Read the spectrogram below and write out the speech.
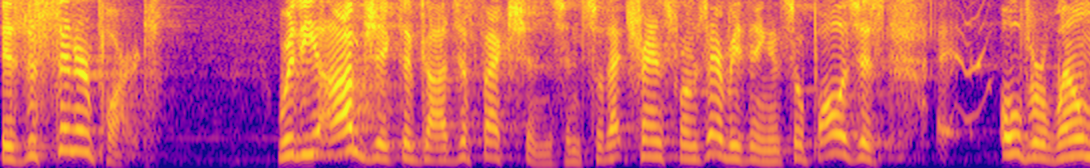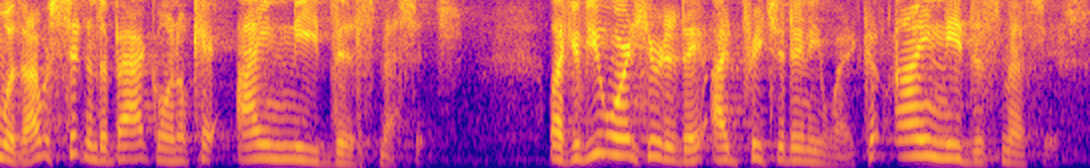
is the sinner part. We're the object of God's affections. And so that transforms everything. And so Paul is just overwhelmed with it. I was sitting in the back going, okay, I need this message. Like if you weren't here today, I'd preach it anyway, because I need this message.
